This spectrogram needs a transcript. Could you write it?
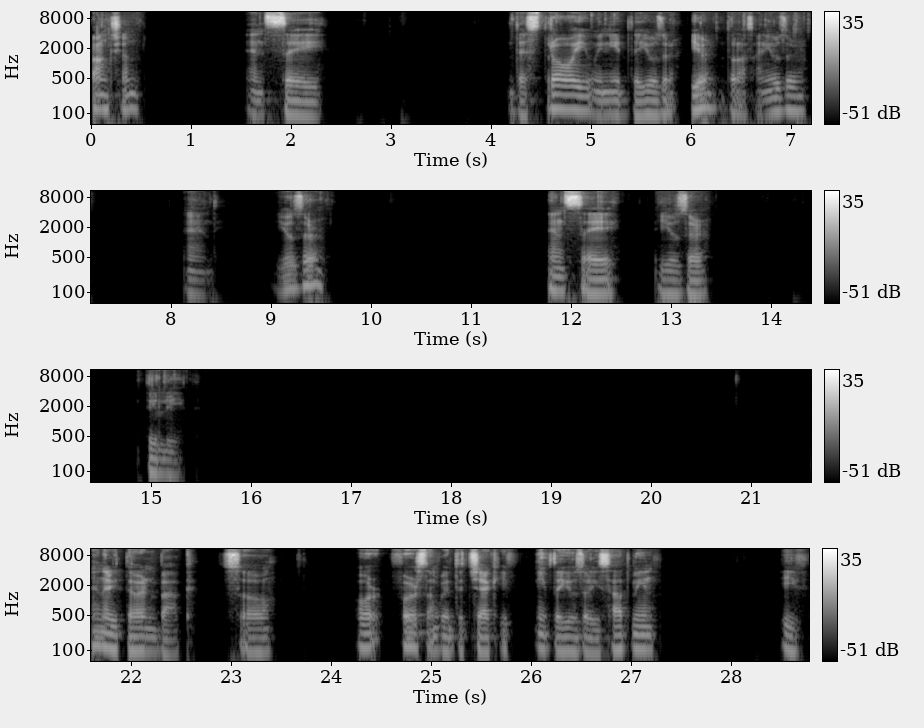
function and say destroy. We need the user here, dollar sign user and user and say user delete. and return back. So, or first I'm going to check if, if the user is admin, if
